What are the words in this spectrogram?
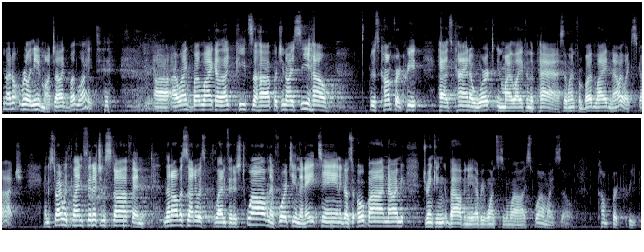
you know, I don't really need much. I like Bud Light. uh, I like Bud Light. I like Pizza Hut. But you know, I see how this comfort creep has kind of worked in my life in the past. I went from Bud Light, and now I like Scotch. And it started with Glenfiddich and stuff, and, then all of a sudden it was Glenfiddich 12, and then 14, then 18. It goes oh, to Oban. Now I'm drinking Balvenie every once in a while. I spoil myself. Comfort creep.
